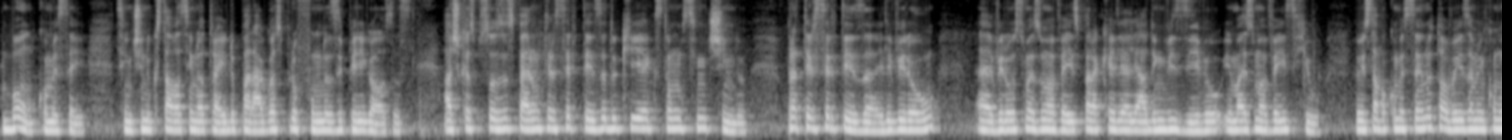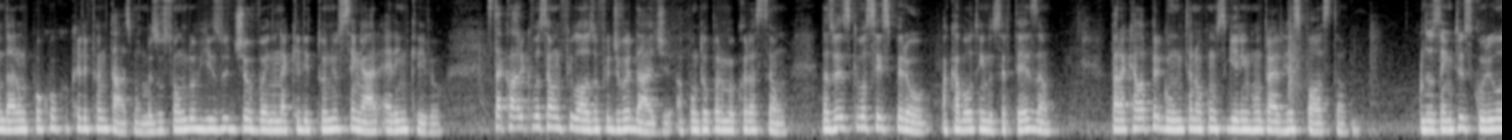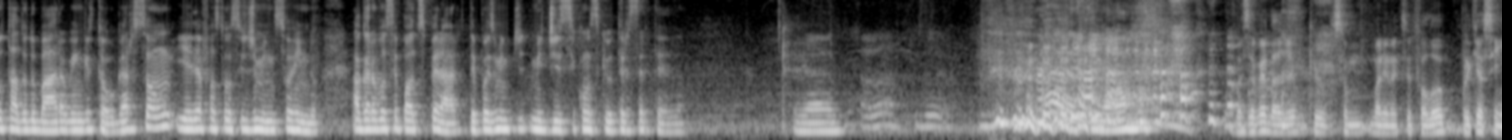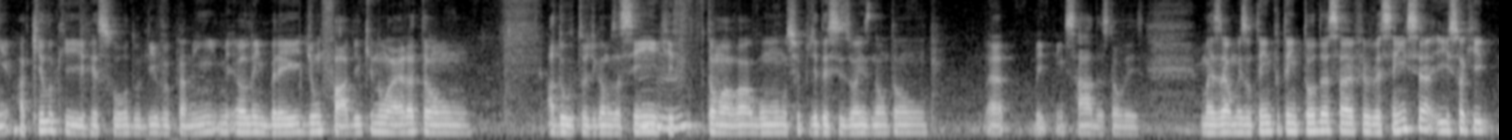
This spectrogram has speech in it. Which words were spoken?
Bom, comecei, sentindo que estava sendo atraído para águas profundas e perigosas. Acho que as pessoas esperam ter certeza do que é que estão sentindo. Para ter certeza, ele virou, eh, virou-se mais uma vez para aquele aliado invisível e mais uma vez riu. Eu estava começando talvez a me incomodar um pouco com aquele fantasma, mas o som do riso de Giovanni naquele túnel sem ar era incrível. Está claro que você é um filósofo de verdade, apontou para o meu coração. Nas vezes que você esperou, acabou tendo certeza? Para aquela pergunta não conseguir encontrar resposta. Do centro escuro e lotado do bar, alguém gritou, garçom, e ele afastou-se de mim, sorrindo. Agora você pode esperar. Depois me, me disse se conseguiu ter certeza. E é... É, assim. Mas é verdade o que o seu- Marina que você falou, porque assim, aquilo que ressoou do livro pra mim, eu lembrei de um Fábio que não era tão adulto, digamos assim, que f- tomava algum tipo de decisões não tão é, bem pensadas, talvez. Mas ao mesmo tempo tem toda essa efervescência e isso aqui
